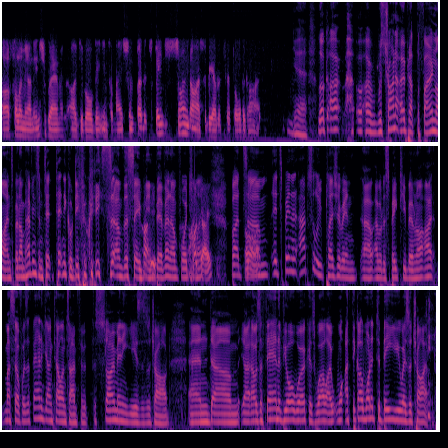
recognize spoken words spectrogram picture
uh, follow me on Instagram, and I give all the information. But it's been so nice to be able to chat to all the guys. Yeah. Look, I, I was trying to open up the phone lines, but I'm having some te- technical difficulties um, this evening, Beven, unfortunately. Okay. But All right. um, it's been an absolute pleasure being uh, able to speak to you, Beven. I, I myself was a fan of Young Talent Time for, for so many years as a child. And um, yeah, I was a fan of your work as well. I, I think I wanted to be you as a child.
